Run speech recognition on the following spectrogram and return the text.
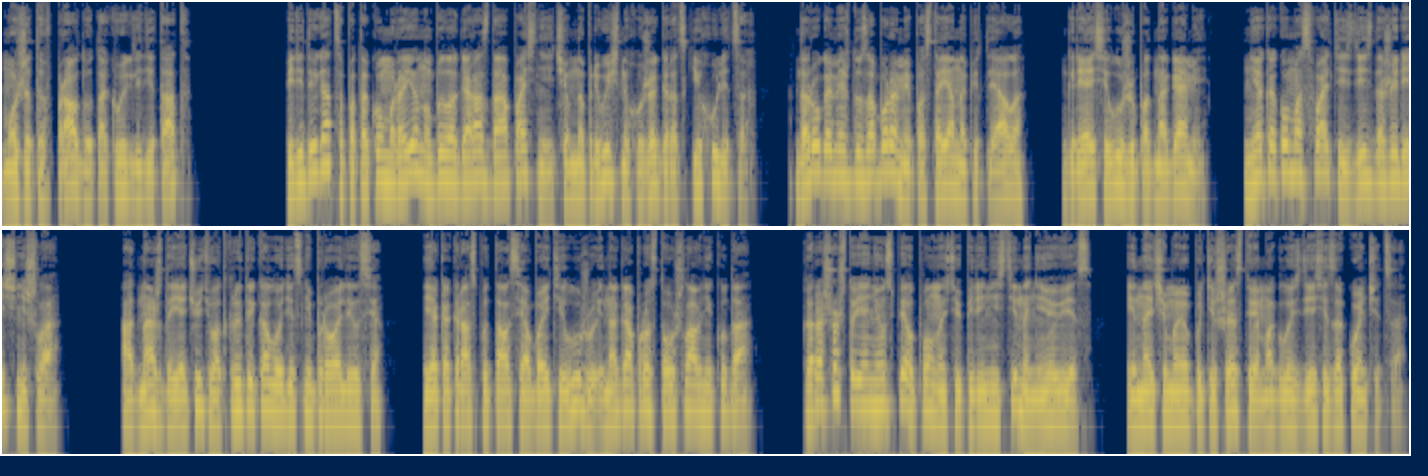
Может и вправду так выглядит ад? Передвигаться по такому району было гораздо опаснее, чем на привычных уже городских улицах. Дорога между заборами постоянно петляла, грязь и лужи под ногами. Ни о каком асфальте здесь даже речь не шла. Однажды я чуть в открытый колодец не провалился. Я как раз пытался обойти лужу, и нога просто ушла в никуда. Хорошо, что я не успел полностью перенести на нее вес. Иначе мое путешествие могло здесь и закончиться.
